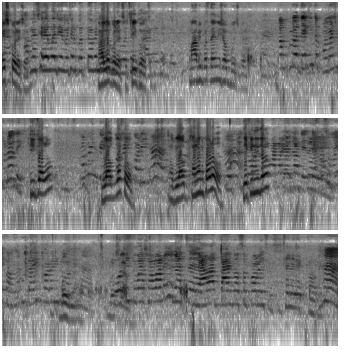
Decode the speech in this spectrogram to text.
বেশ করেছ। আপনার ছেলে বলছে এবছর করতে হবে ভালো করেছ, ঠিক হয়েছে। মা বিপদ তাইনি সব বুঝবে। সবগুলো দেখি তো কমেন্টগুলো দেখি। কি করো? ব্লগ দেখো? হ্যাঁ। ব্লগ কমেন্ট করো? দেখিনি তো দেখার সময় পাও না হ্যাঁ।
